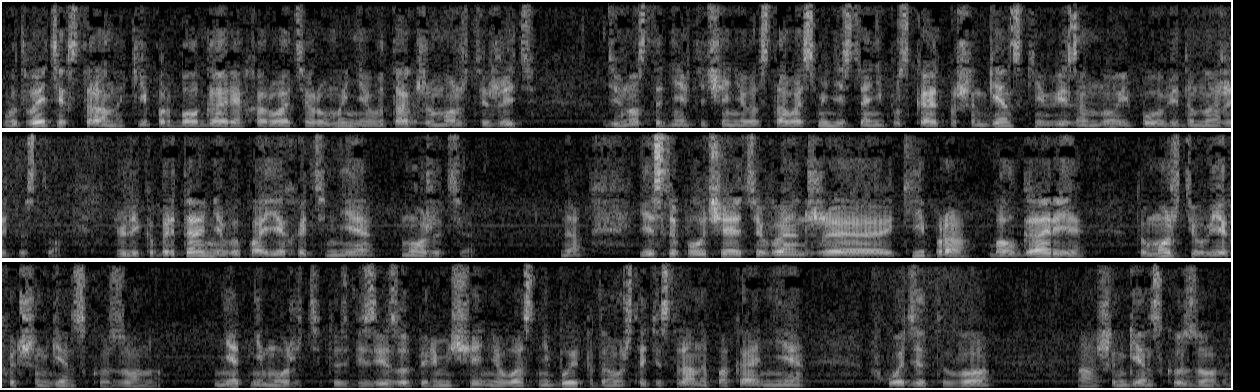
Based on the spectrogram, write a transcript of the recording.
Вот в этих странах, Кипр, Болгария, Хорватия, Румыния, вы также можете жить 90 дней в течение 180, они пускают по шенгенским визам, ну и по видам на жительство. В Великобританию вы поехать не можете. Да? Если получаете ВНЖ Кипра, Болгарии, то можете уехать в шенгенскую зону. Нет, не можете. То есть безвизового перемещения у вас не будет, потому что эти страны пока не входят в а, шенгенскую зону.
